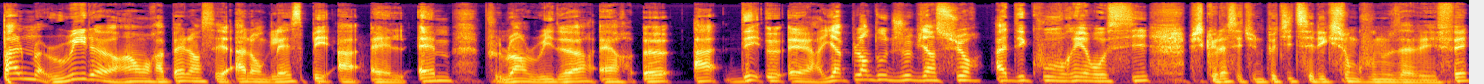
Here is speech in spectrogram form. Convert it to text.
Palm Reader, hein, on rappelle, hein, c'est à l'anglaise P-A-L-M, plus loin Reader, R-E-A-D-E-R. Il y a plein d'autres jeux bien sûr à découvrir aussi, puisque là c'est une petite sélection que vous nous avez fait.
